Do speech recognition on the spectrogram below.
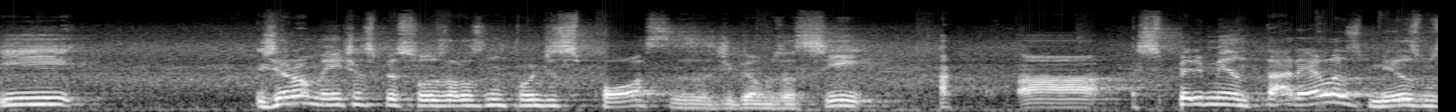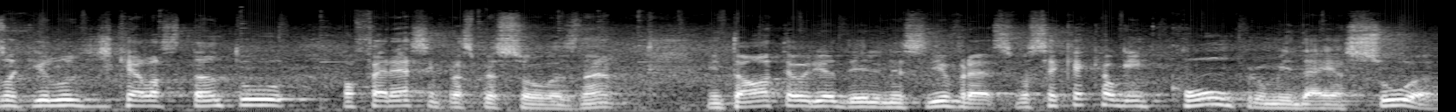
E geralmente as pessoas elas não estão dispostas, digamos assim, a, a experimentar elas mesmas aquilo de que elas tanto oferecem para as pessoas, né? Então a teoria dele nesse livro é: se você quer que alguém compre uma ideia sua,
